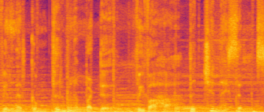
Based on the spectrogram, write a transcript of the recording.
பிரிவில் நிற்கும் திருமணப்பட்டு Vivaha the Chennai Silks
